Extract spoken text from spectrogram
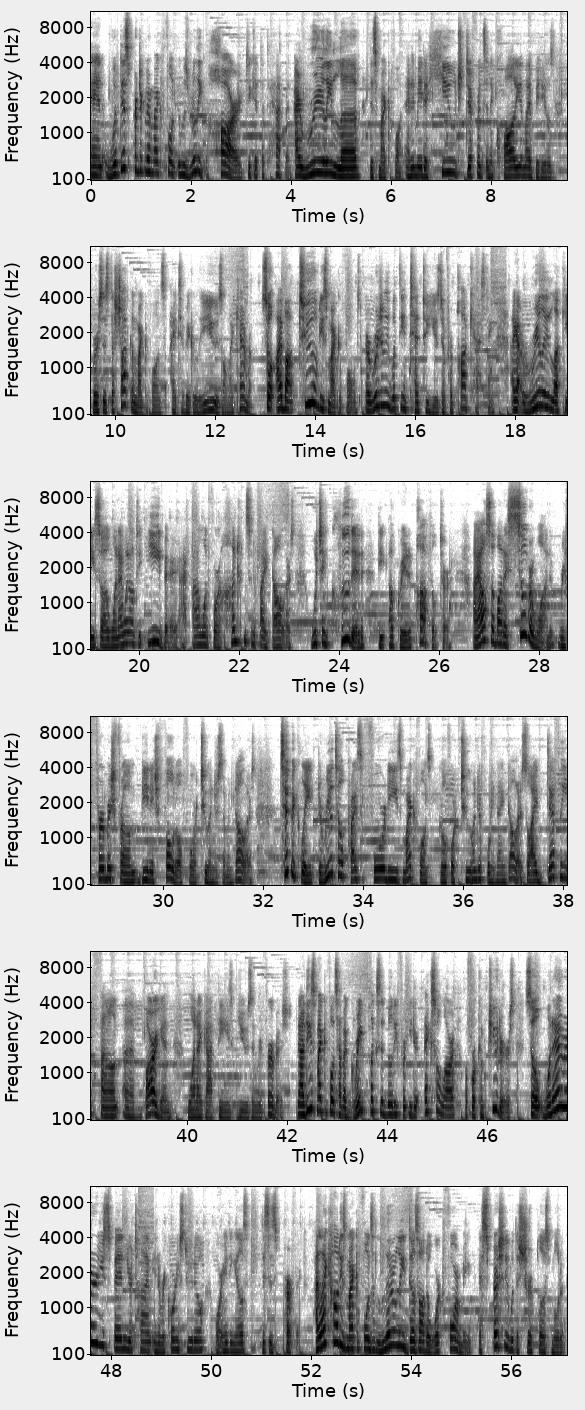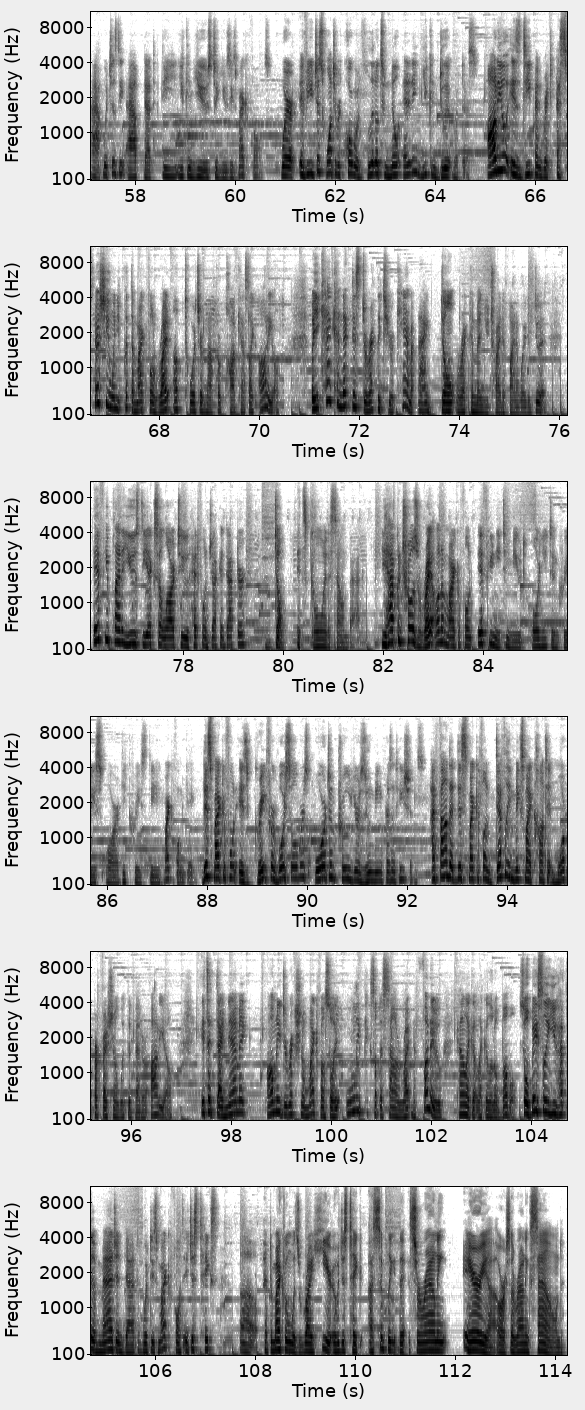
And with this particular microphone, it was really hard to get that to happen. I really love this microphone and it made a huge difference in the quality of my videos versus the shotgun microphones I typically use on my camera. So I bought two of these microphones, originally with the intent to use them for podcasting. I got really lucky, so when I went onto eBay, I found one for $175, which included the upgraded pop filter. I also bought a silver one refurbished from B&H Photo for $207. Typically, the retail price for these microphones go for $249, so I definitely found a bargain when I got these used and refurbished. Now these microphones have a great flexibility for either XLR or for computers, so whenever you spend your time in a recording studio or anything else, this is perfect. I like how these microphones literally does all the work for me, especially with the Shure Plus Motiv app, which is the app that the, you can use to use these microphones. Where if you just want to record with little to no editing, you can do it with this. Audio is deep and rich, especially when you put the microphone right up towards your mouth for podcasts like audio. But you can't connect this directly to your camera, and I don't recommend you try to find a way to do it. If you plan to use the XLR to headphone jack adapter, don't. It's going to sound bad. You have controls right on the microphone if you need to mute or need to increase or decrease the microphone gain. This microphone is great for voiceovers or to improve your Zoom meeting presentations. I found that this microphone definitely makes my content more professional with the better audio. It's a dynamic omnidirectional microphone so it only picks up the sound right in front of you kind of like a, like a little bubble. So basically you have to imagine that with these microphones it just takes uh, if the microphone was right here, it would just take uh, simply the surrounding area or surrounding sound.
